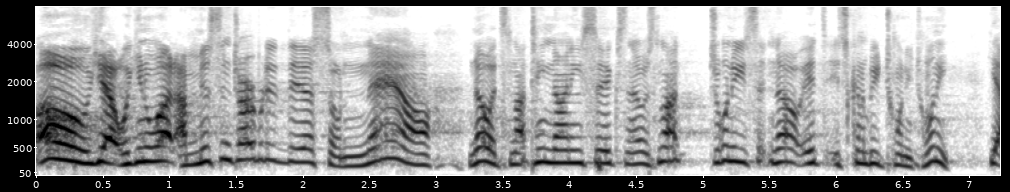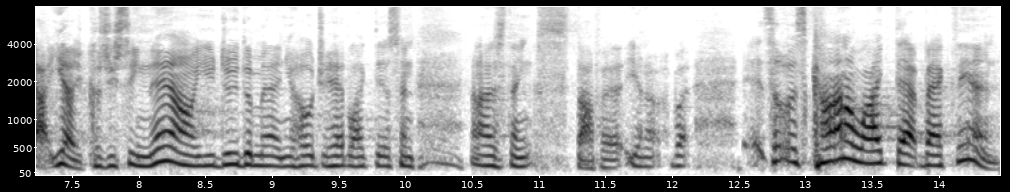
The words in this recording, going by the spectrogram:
oh, yeah, well, you know what? I misinterpreted this, so now, no, it's 1996, no, it's not 26, no, it's, it's going to be 2020. Yeah, yeah, because you see now you do the man, you hold your head like this, and, and I just think, stop it, you know. But so it's kind of like that back then.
